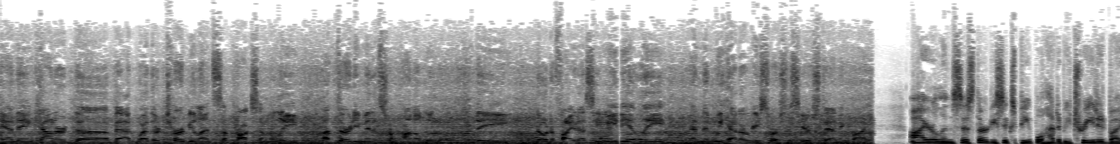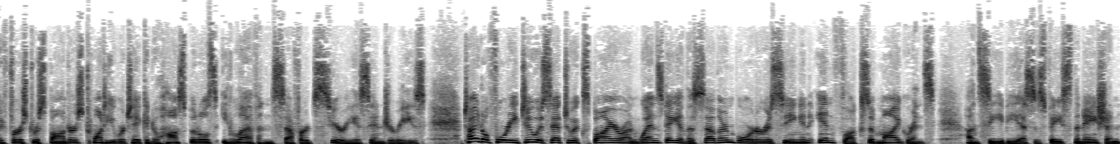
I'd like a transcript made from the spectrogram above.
and they encountered uh, bad weather turbulence approximately uh, 30 minutes from Honolulu. They notified us immediately, and then we had our resources here standing by. Ireland says 36 people had to be treated by first responders. 20 were taken to hospitals. 11 suffered serious injuries. Title 42 is set to expire on Wednesday, and the southern border is seeing an influx of migrants. On CBS's Face the Nation,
